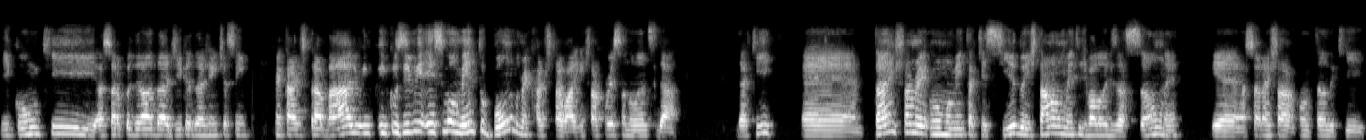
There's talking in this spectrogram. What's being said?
e como que a senhora poderia dar a dica da gente, assim, mercado de trabalho, inclusive esse momento bom do mercado de trabalho, a gente estava conversando antes da, daqui, é, tá, a gente está num momento aquecido, a gente está num momento de valorização, né? E, é, a senhora estava contando que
